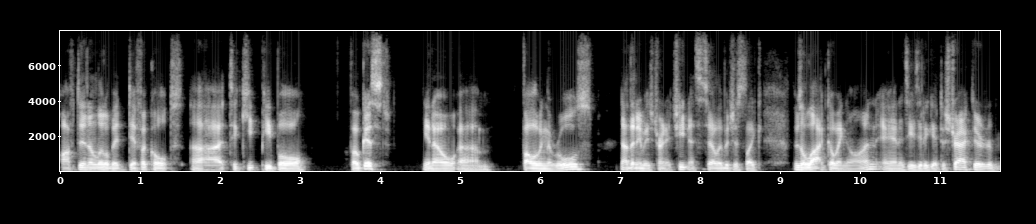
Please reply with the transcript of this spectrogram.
often a little bit difficult uh, to keep people focused you know um, following the rules not that anybody's trying to cheat necessarily, but just like there's a lot going on and it's easy to get distracted or,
